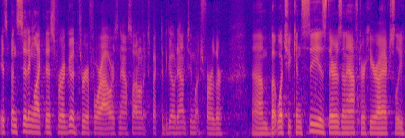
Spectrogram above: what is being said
it's been sitting like this for a good three or four hours now, so I don't expect it to go down too much further. Um, but what you can see is there's an after here. I actually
